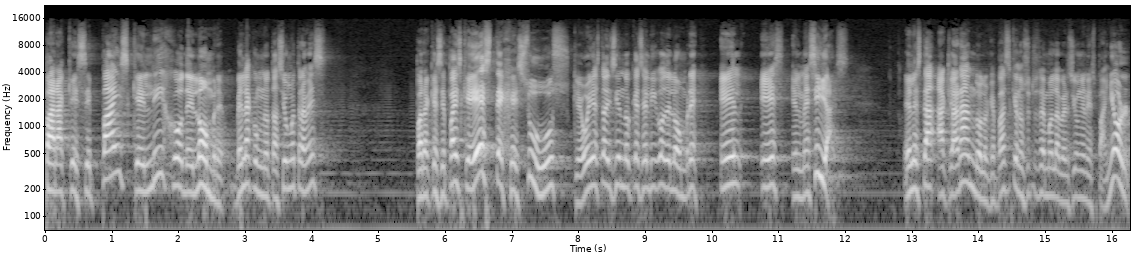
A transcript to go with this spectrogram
para que sepáis que el Hijo del Hombre, ¿ve la connotación otra vez? Para que sepáis que este Jesús, que hoy está diciendo que es el Hijo del Hombre, Él es el Mesías. Él está aclarando, lo que pasa es que nosotros tenemos la versión en español,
